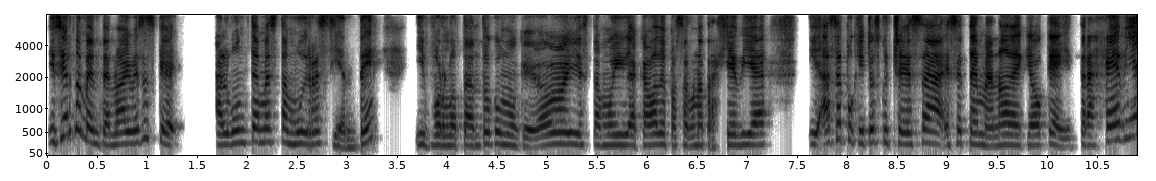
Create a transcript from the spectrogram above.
Y ciertamente, ¿no? Hay veces que algún tema está muy reciente y por lo tanto como que hoy está muy, acaba de pasar una tragedia y hace poquito escuché esa, ese tema, ¿no? De que, ok, tragedia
